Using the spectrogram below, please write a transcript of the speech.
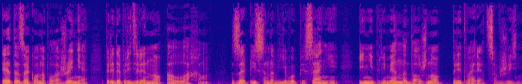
Это законоположение предопределено Аллахом, записано в его писании и непременно должно притворяться в жизнь.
